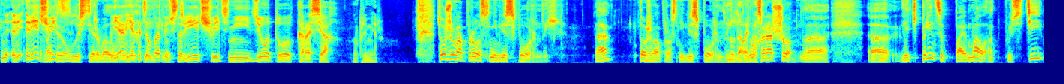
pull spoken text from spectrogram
речь в этой ведь... области рыболовной Я, я хотел бы отметить, что речь ведь не идет о карасях, например. Тоже вопрос не бесспорный. Да? тоже вопрос не бесспорный. Ну, давай ну хорошо. А, а, ведь принцип «поймал, отпусти»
